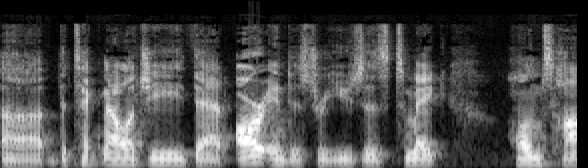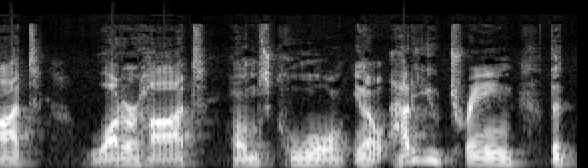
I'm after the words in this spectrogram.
uh, the technology that our industry uses to make homes hot, water hot, homes cool? You know, how do you train the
